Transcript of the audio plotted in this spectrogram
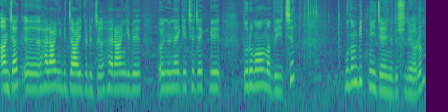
Ancak e, herhangi bir caydırıcı, herhangi bir önüne geçecek bir durum olmadığı için bunun bitmeyeceğini düşünüyorum.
